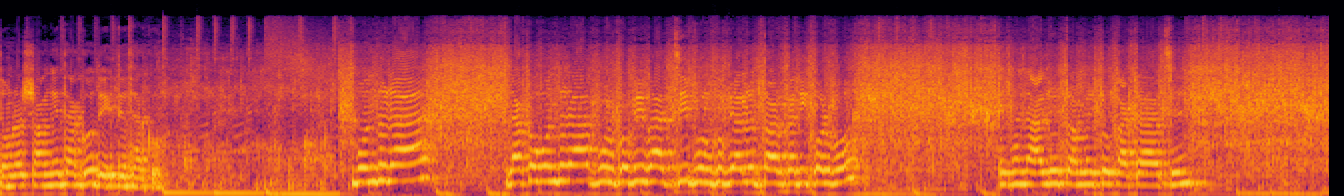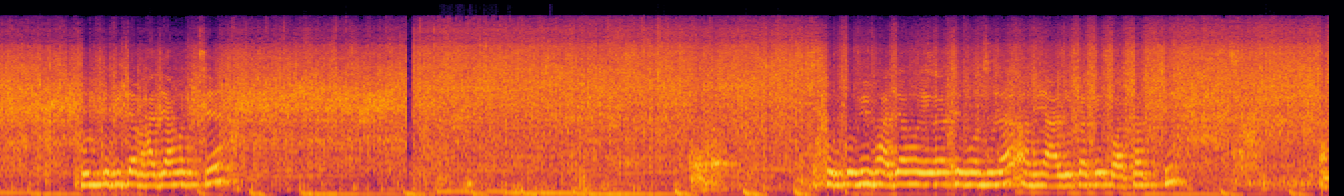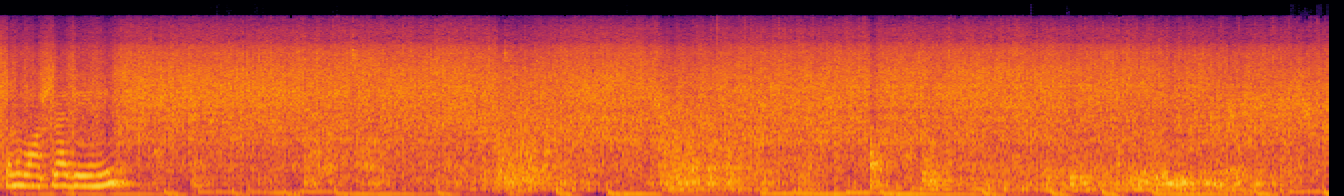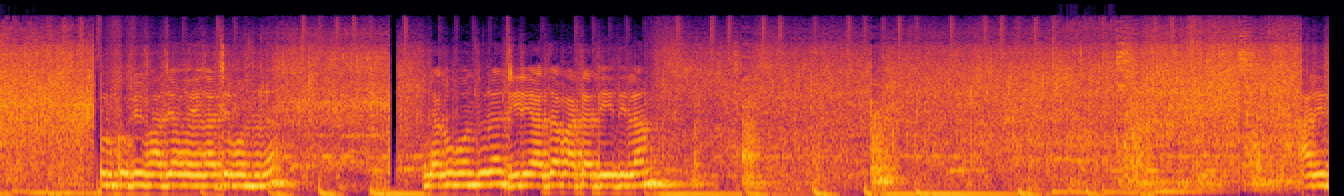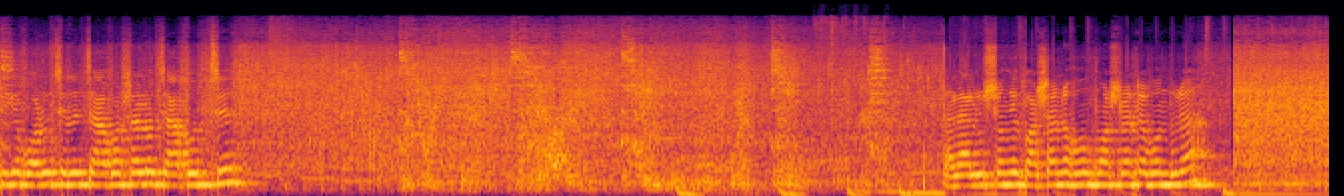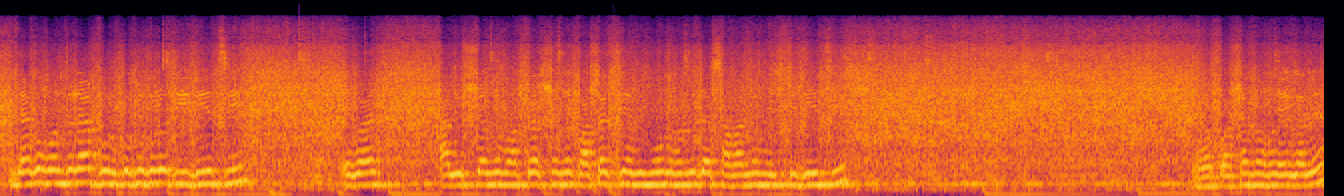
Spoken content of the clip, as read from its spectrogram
তোমরা সঙ্গে থাকো, দেখতে থাকো। বন্ধুরা, দেখো বন্ধুরা, ফুলকপি ভাজছি। ফুলকপি আলুর তরকারি করব। এখানে আলু, টমেটো কাটা আছে। ফুলকপিটা ভাজা হচ্ছে। ফুলকপি ভাজা হয়ে গেছে বন্ধুরা, আমি আলুটাকে কষাচ্ছি। এখনও মশলা দিইনি ফুলকপি ভাজা হয়ে গেছে বন্ধুরা। দেখো বন্ধুরা, জিরে আদা বাটা দিয়ে দিলাম। আর এদিকে বড় ছেলে চা বসালো, চা করছে। তাহলে আলুর সঙ্গে কষানো হোক মশলাটা, বন্ধুরা। দেখো বন্ধুরা, ফুলকপিগুলো দিয়ে দিয়েছি। এবার আলুর সঙ্গে মশলার সঙ্গে কষাচ্ছি। আমি নুন, হলুদ আর সামান্য মিষ্টি দিয়েছি। এবার কষানো হয়ে গেলে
